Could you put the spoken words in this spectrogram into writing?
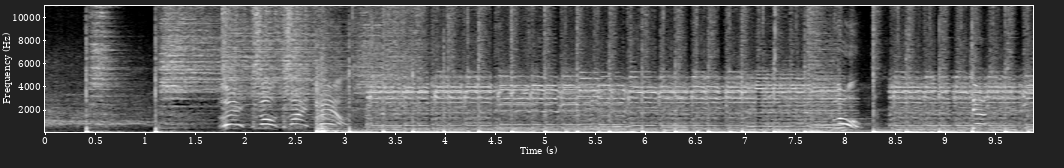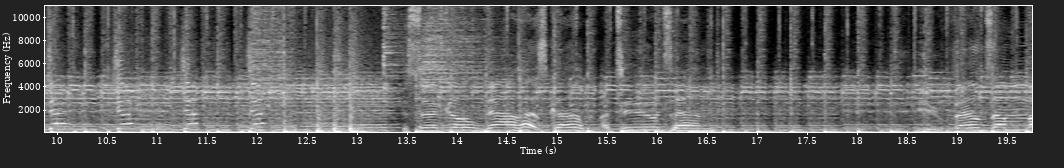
to its end. You found some.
